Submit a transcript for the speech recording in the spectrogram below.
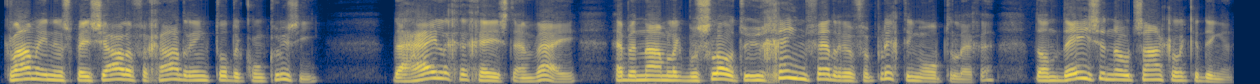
kwamen in een speciale vergadering tot de conclusie: de Heilige Geest en wij hebben namelijk besloten u geen verdere verplichtingen op te leggen dan deze noodzakelijke dingen.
